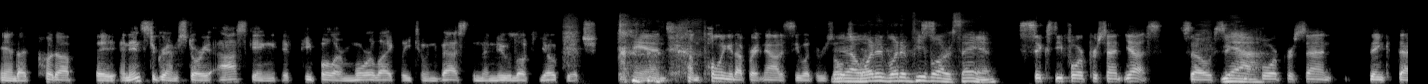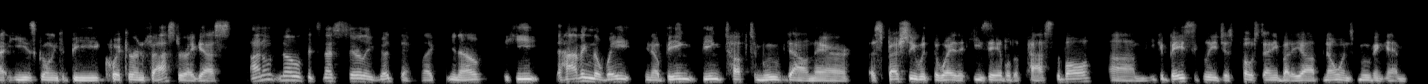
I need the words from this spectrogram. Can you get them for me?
and I put up a, an Instagram story asking if people are more likely to invest in the new look Jokic and I'm pulling it up right now to see what the results. Yeah, were. what did what did people are saying? Sixty-four percent yes. So sixty-four percent think that he's going to be quicker and faster. I guess I don't know if it's necessarily a good thing. Like you know, he having the weight, you know, being being tough to move down there, especially with the way that he's able to pass the ball. Um, he could basically just post anybody up. No one's moving him,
